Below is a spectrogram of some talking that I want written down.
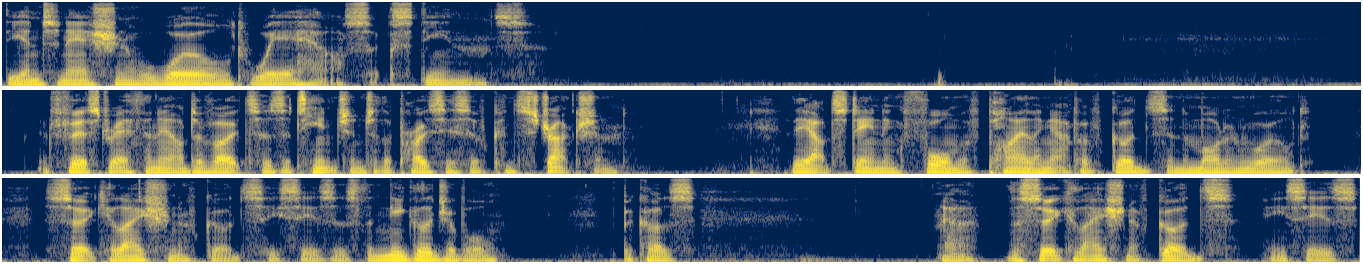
the international world warehouse extends. At first, Rathenau devotes his attention to the process of construction, the outstanding form of piling up of goods in the modern world circulation of goods, he says, is the negligible because uh, the circulation of goods, he says,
